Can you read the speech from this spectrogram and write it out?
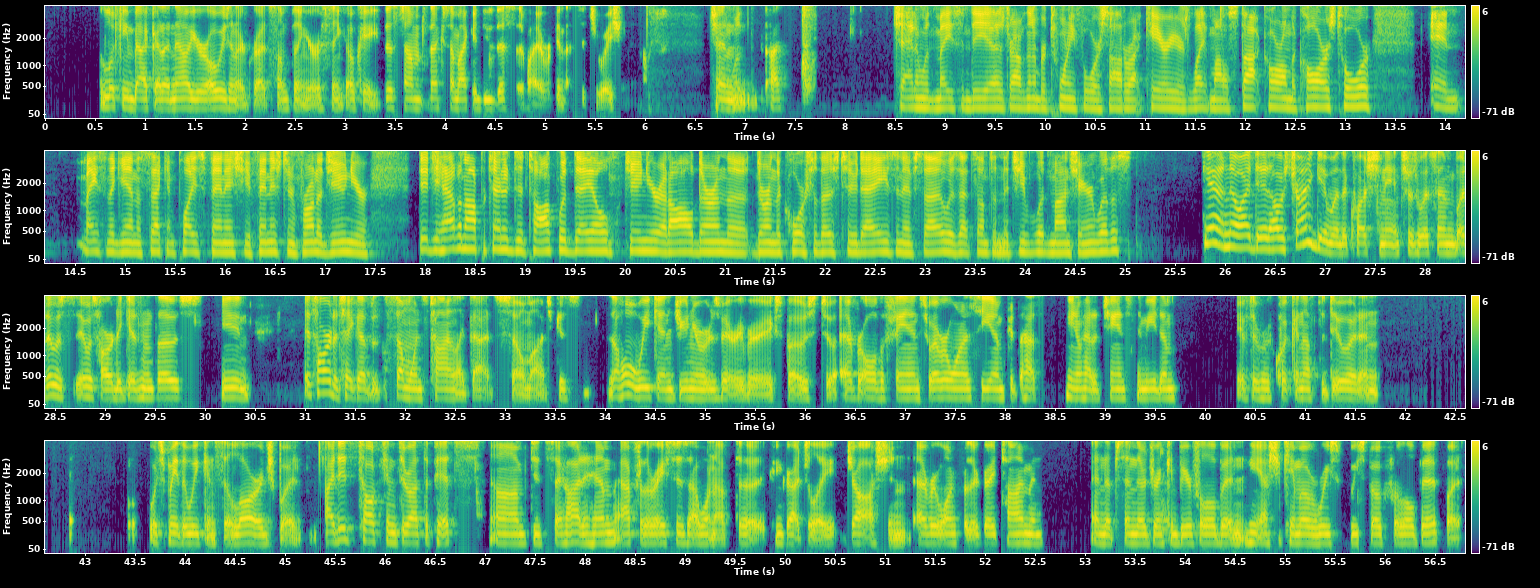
looking back at it now, you're always going to regret something or think, okay, this time, next time I can do this if I ever get in that situation. Chatting with, I, chatting with Mason Diaz, driving the number 24 Solid Rock Carriers late model stock car on the Cars Tour. And Mason, again, a second place finish. You finished in front of Junior. Did you have an opportunity to talk with Dale Jr. at all during the during the course of those two days? And if so, is that something that you wouldn't mind sharing with us? Yeah, no, I did. I was trying to get one of the question answers with him, but it was it was hard to get into those. It's hard to take up someone's time like that so much because the whole weekend Junior was very very exposed to ever all the fans whoever wanted to see him could have you know had a chance to meet him if they were quick enough to do it and which made the weekend so large. But I did talk to him throughout the pits. Um, did say hi to him after the races. I went up to congratulate Josh and everyone for their great time and ended up sitting there drinking beer for a little bit. And he actually came over. We we spoke for a little bit, but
